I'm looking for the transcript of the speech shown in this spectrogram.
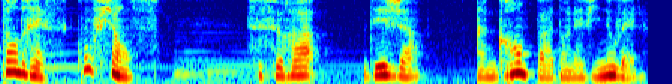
tendresse, confiance, ce sera déjà un grand pas dans la vie nouvelle.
